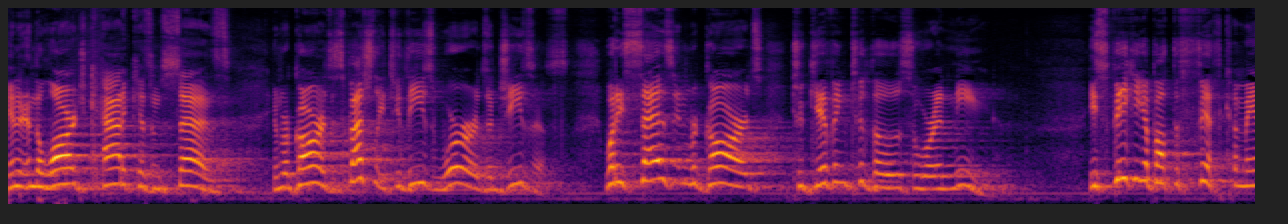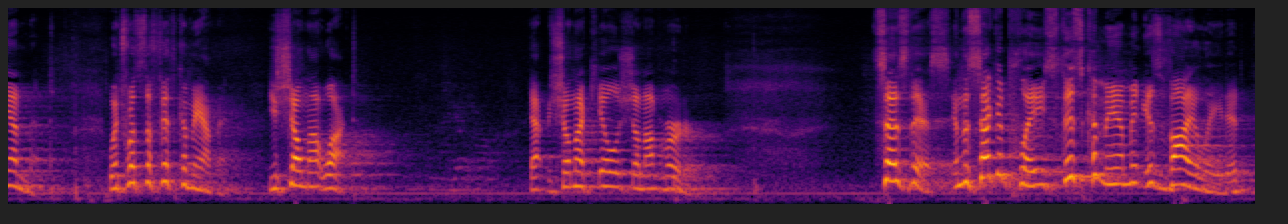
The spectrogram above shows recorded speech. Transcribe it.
in, in the large catechism says in regards, especially to these words of Jesus. What he says in regards to giving to those who are in need. He's speaking about the fifth commandment. Which, what's the fifth commandment? You shall not what? Yeah, you shall not kill, you shall not murder. It says this In the second place, this commandment is violated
